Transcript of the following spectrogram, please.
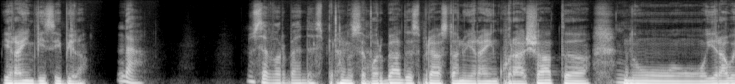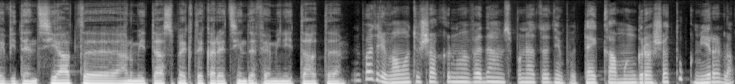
era invizibilă. Da. Nu se vorbea despre Nu asta. se vorbea despre asta, nu era încurajată, Mm. nu erau evidențiate anumite aspecte care țin de feminitate. Împotriva, mătușa când mă vedea îmi spunea tot timpul, te-ai cam îngrășat tu, Mirela.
